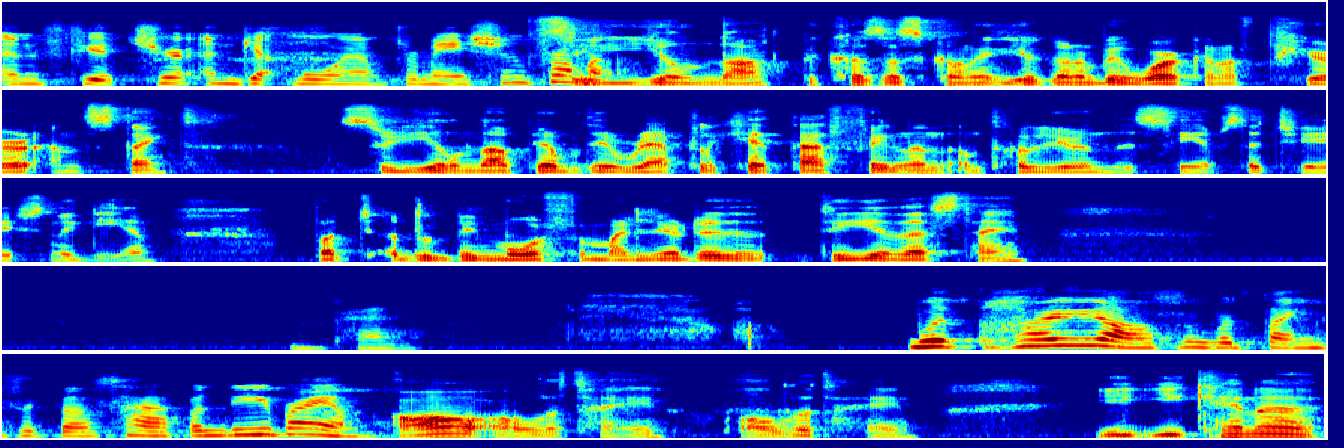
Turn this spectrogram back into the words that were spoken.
in future and get more information from So it? you'll not because it's gonna you're gonna be working off pure instinct. So you'll not be able to replicate that feeling until you're in the same situation again. But it'll be more familiar to, to you this time. Okay. Would, how often would things like this happen to you, Brian? Oh, all the time, all the time. You you kind of,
